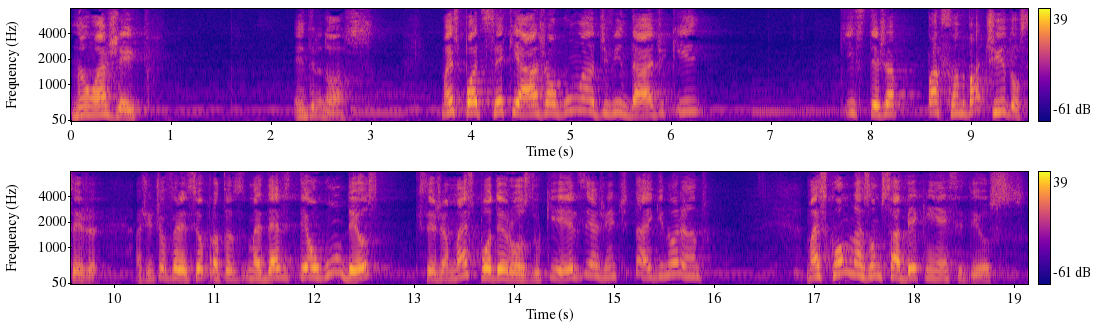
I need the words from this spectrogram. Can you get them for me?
não há jeito entre nós. Mas pode ser que haja alguma divindade que, que esteja passando batido, ou seja, a gente ofereceu para todos, mas deve ter algum Deus que seja mais poderoso do que eles e a gente está ignorando. Mas como nós vamos saber quem é esse Deus?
